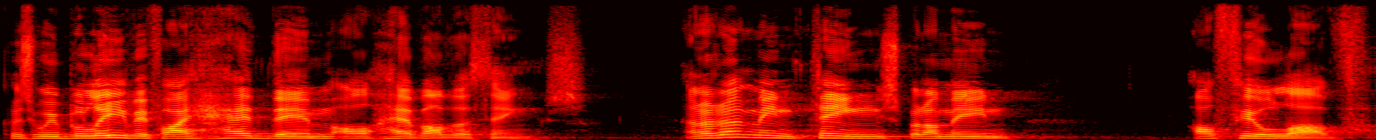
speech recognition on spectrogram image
because we believe if I had them, I'll have other things. And I don't mean things, but I mean I'll feel love.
